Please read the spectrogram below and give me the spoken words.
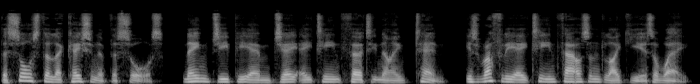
The source The location of the source, named GPM J183910, is roughly 18,000 light-years away.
